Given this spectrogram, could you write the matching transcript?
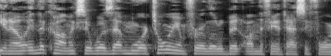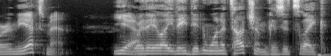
you know in the comics there was that moratorium for a little bit on the Fantastic Four and the X Men yeah. where they like they didn't want to touch them because it's like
